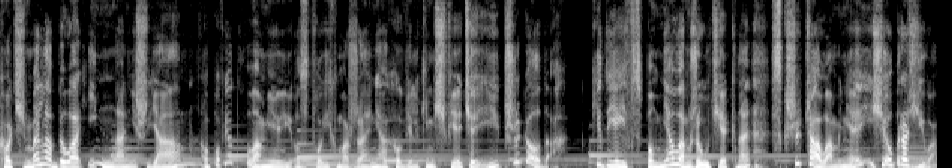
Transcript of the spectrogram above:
Choć Mela była inna niż ja, opowiadałam jej o swoich marzeniach, o wielkim świecie i przygodach. Kiedy jej wspomniałam, że ucieknę, skrzyczała mnie i się obraziła.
